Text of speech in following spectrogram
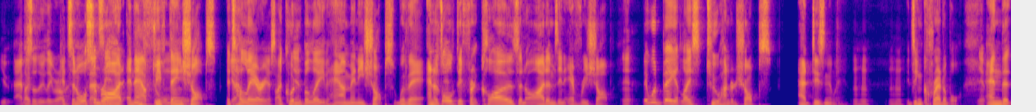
you're absolutely right. It's an awesome That's it. ride and then Outdoor 15 mall. shops. It's Yeah. hilarious. I couldn't Yeah. believe how many shops were there. And it's all different clothes and items in every shop. There would be at least 200 shops at Disneyland. Mhm, mhm. It's incredible. Yep. And that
